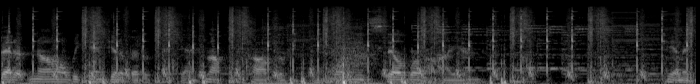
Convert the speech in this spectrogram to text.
better. No, we can't get a better pickaxe. Not for copper. We need silver or iron. Damn it.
